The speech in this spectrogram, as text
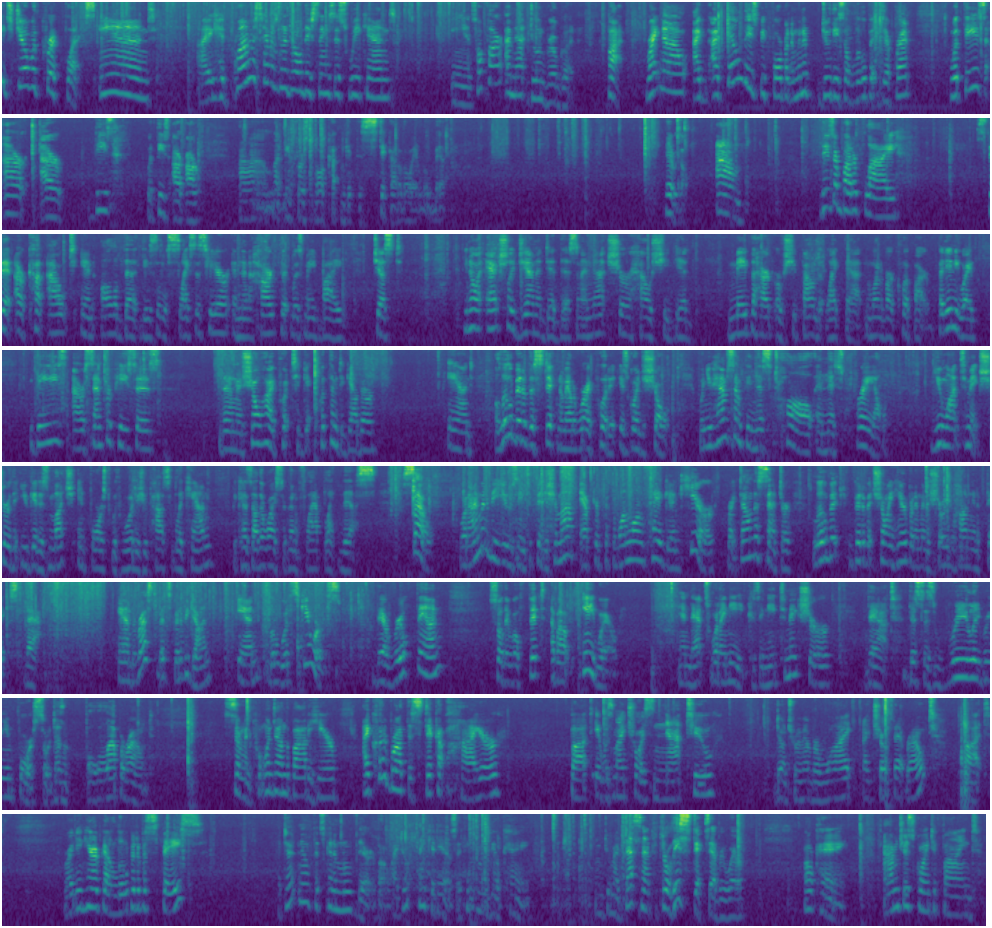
it's Jill with Cricflix, and I had promised I was going to do all these things this weekend, and so far I'm not doing real good. But right now, I, I filmed these before, but I'm going to do these a little bit different. What these are, are these, what these are, are, um, let me first of all cut and get this stick out of the way a little bit. There we go. Um, these are butterfly that are cut out in all of the these little slices here and then a heart that was made by just you know what actually Jenna did this and I'm not sure how she did made the heart or if she found it like that in one of our clip art. But anyway these are centerpieces that I'm going to show how I put to get put them together. And a little bit of the stick no matter where I put it is going to show. When you have something this tall and this frail you want to make sure that you get as much enforced with wood as you possibly can because otherwise they're going to flap like this. So what I'm going to be using to finish them up after I put the one long peg in here, right down the center, a little bit, bit of it showing here, but I'm going to show you how I'm going to fix that. And the rest of it's going to be done in little wood skewers. They're real thin, so they will fit about anywhere. And that's what I need, because I need to make sure that this is really reinforced so it doesn't flop around. So I'm going to put one down the body here. I could have brought the stick up higher, but it was my choice not to. Don't remember why I chose that route, but right in here I've got a little bit of a space. I don't know if it's going to move there, though. I don't think it is. I think I'm going to be okay. I'm going to do my best not to throw these sticks everywhere. Okay. I'm just going to find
